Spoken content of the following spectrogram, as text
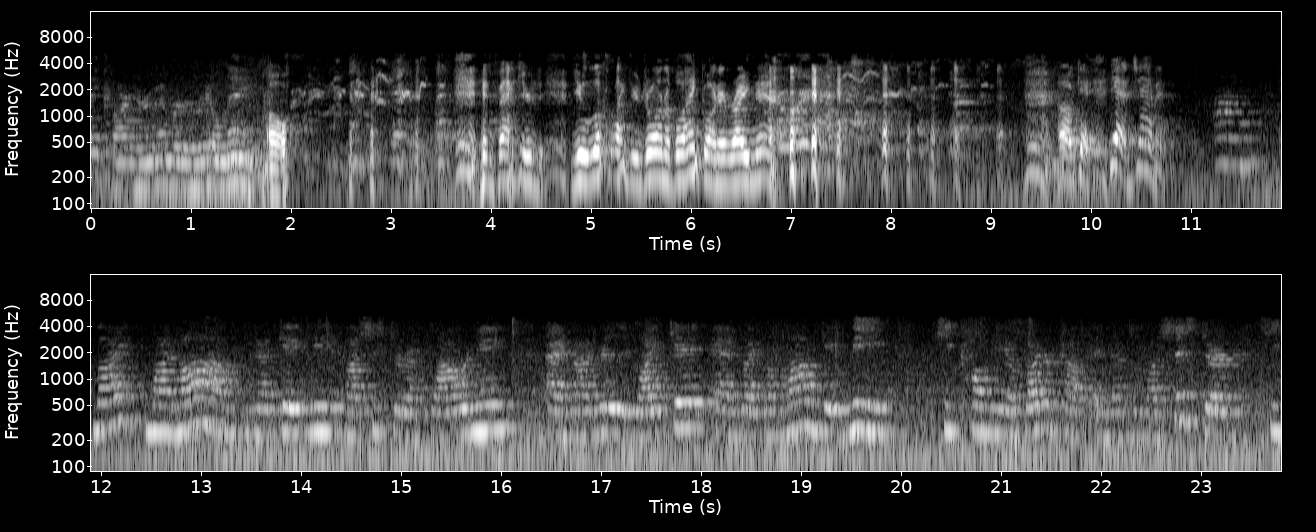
think hard to remember her real name. Oh. In fact, you're, you look like you're drawing a blank on it right now. okay. Yeah, Janet. Um, my my mom you know, gave me and my sister a flower name, and I really liked it. And like my mom gave me, she called me a buttercup, and then to my sister, she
